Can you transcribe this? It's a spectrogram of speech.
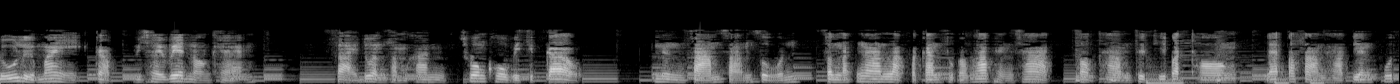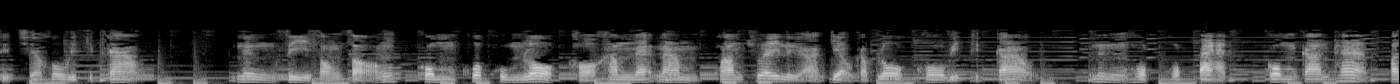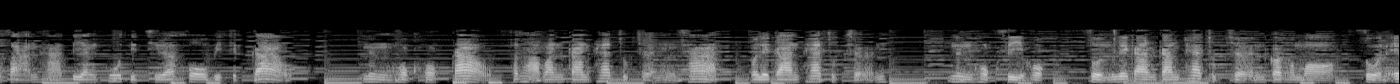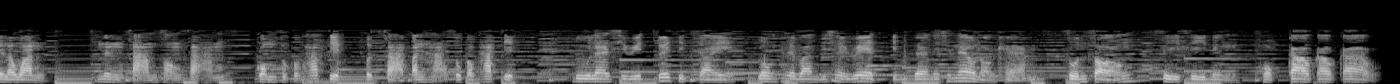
รู้หรือไม่กับวิชัยเวชหนองแขม สายด่วนสำคัญช่วงโควิด -19 หนึ่งสามสามศูนย์สำนักงานหลักประกันสุขภาพแห่งชาติ สอบถามสิทธิบัตรทอง และประสานหาเตียงผู้ติดเชื้อโควิด -19 หนึ่งสี่สองสองกรมควบคุมโรคขอคำแนะนำความช่วยเหลือเกี่ยวกับโรคโควิด -19 หนึ่งห กรมการแพทย์ประสานหาเตียงผู้ติดเชื้อโควิด -19 หนึ่งหกหกเก้าสถาบันการแพทย์ฉุกเฉินแห่งชาติ บริการแพทย์ฉุกเฉินหนึ่งหกสี่หกศูนย์บริการการแพทย์ฉุกเฉิน กทม ศูนย์เอราวัณหนึ่งสามสองสามกรมสุขภาพจิตปรึกษาปัญหาสุขภาพจิต ดูแลชีวิตด้วยจิตใจ โรงพยาบาลวิชัยเวชอินเตอร์เนชั่นแนลหนองแขม 02 441 6999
